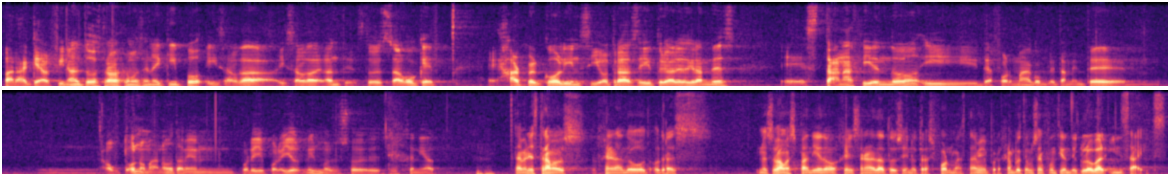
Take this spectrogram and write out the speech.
para que al final todos trabajemos en equipo y salga, y salga adelante. Esto es algo que eh, HarperCollins y otras editoriales grandes eh, están haciendo y de forma completamente mm, autónoma, ¿no? También por ellos, por ellos mismos, eso es, eso es genial. También estamos generando otras nos vamos expandiendo a gestionar datos en otras formas también. Por ejemplo, tenemos la función de Global Insights,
